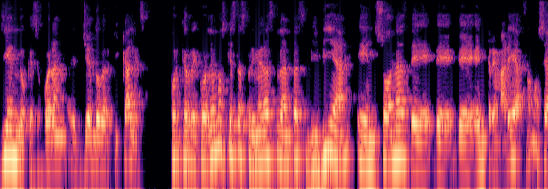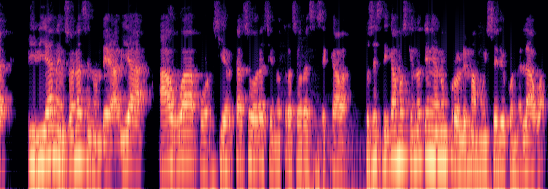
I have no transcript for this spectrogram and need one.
yendo, que se fueran eh, yendo verticales. Porque recordemos que estas primeras plantas vivían en zonas de, entre mareas, ¿no? O sea, vivían en zonas en donde había agua por ciertas horas y en otras horas se secaba. Entonces, digamos que no tenían un problema muy serio con el agua.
